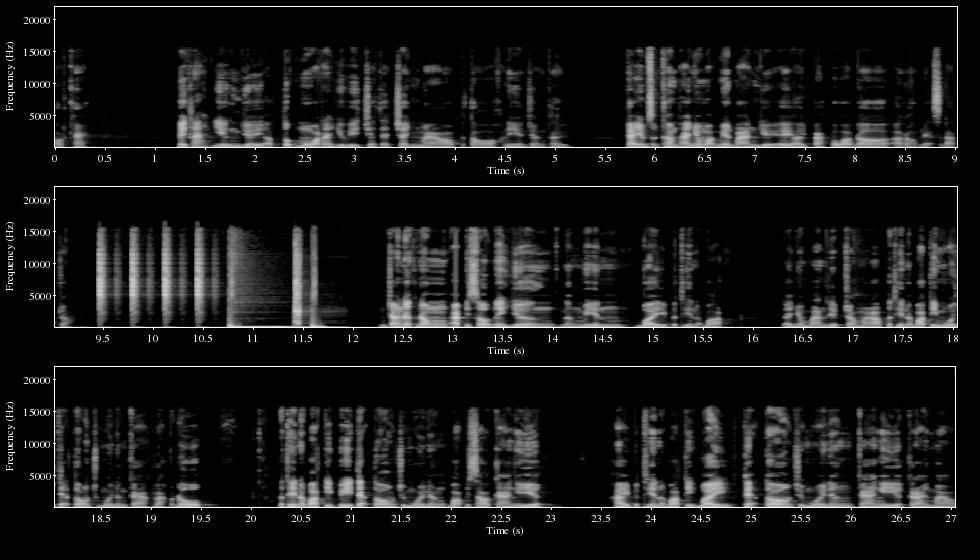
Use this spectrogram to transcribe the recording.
podcast ពេលខ្លះយើងនិយាយអត់ទប់មាត់យូវាចេះតែចេញមកបន្តគ្នាអញ្ចឹងទៅ តែខ្ញុំសង្ឃឹមថាខ្ញុំអត់មានបាននិយាយអីឲ្យប៉ះពាល់ដល់អារម្មណ៍អ្នកស្ដាប់ចុះអញ្ចឹងនៅក្នុងអេពីសូតនេះយើងនឹងមាន3ប្រធានបទដែលខ្ញុំបានរៀបចំមកប្រធានបទទី1តាក់ទងជាមួយនឹងការផ្លាស់ប្ដូរប្រធានបទទី2តាក់ទងជាមួយនឹងបទពិសោធន៍ការងារហើយប្រធានបទទី3តាក់ទងជាមួយនឹងការងារក្រៅម៉ោង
